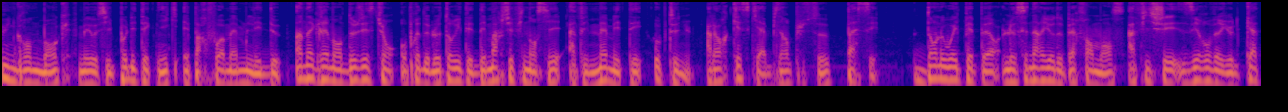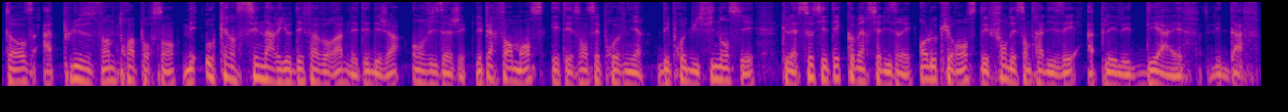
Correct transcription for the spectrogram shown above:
une grande banque, mais aussi Polytechnique et parfois même les deux. Un agrément de gestion auprès de l'autorité des marchés financiers avait même été obtenu. Alors qu'est-ce qui a bien pu se passer? Dans le white paper, le scénario de performance affichait 0,14 à plus 23%, mais aucun scénario défavorable n'était déjà envisagé. Les performances étaient censées provenir des produits financiers que la société commercialiserait, en l'occurrence des fonds décentralisés appelés les DAF, les DAF.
